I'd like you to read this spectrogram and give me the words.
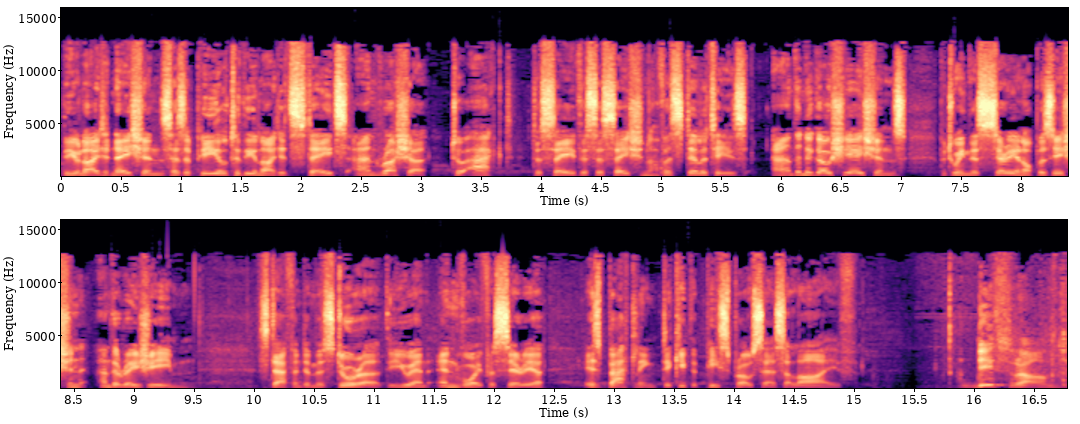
The United Nations has appealed to the United States and Russia to act to save the cessation of hostilities and the negotiations between the Syrian opposition and the regime. Staffan de Mistura, the UN envoy for Syria, is battling to keep the peace process alive. This round,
